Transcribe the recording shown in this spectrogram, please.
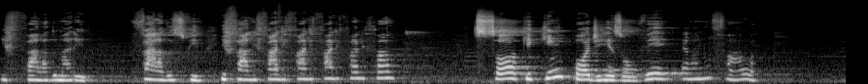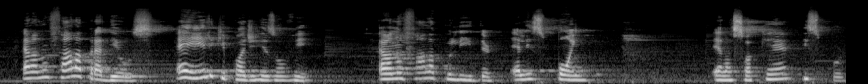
e fala do marido, fala dos filhos, e fala, e fala, e fala, e fala, e fala, e fala. Só que quem pode resolver, ela não fala. Ela não fala para Deus, é Ele que pode resolver. Ela não fala para o líder, ela expõe. Ela só quer expor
